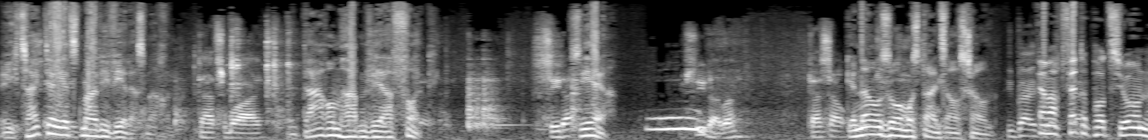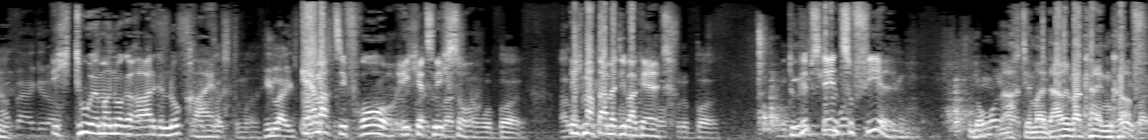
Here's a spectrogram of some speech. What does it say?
Ich zeig dir jetzt mal, wie wir das machen. Und darum haben wir Erfolg. Sieh her. Genau so muss deins ausschauen. Er macht fette Portionen. Ich tue immer nur gerade genug rein. Er macht sie froh, ich jetzt nicht so. Ich mach damit lieber Geld. Du gibst denen zu viel. Mach dir mal darüber keinen Kopf.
